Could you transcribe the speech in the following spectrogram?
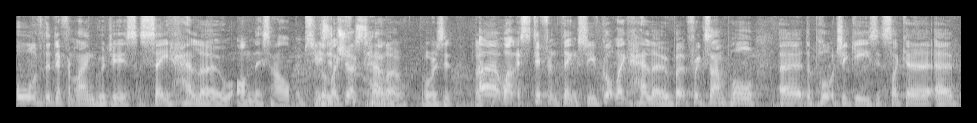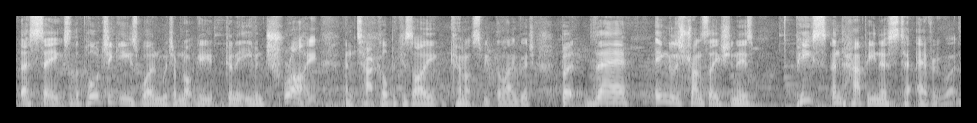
all of the different languages say hello on this album. So you've Is got, it like, just 55 hello, or is it? Like, uh, well, it's different things. So you've got like hello, but for example, uh, the Portuguese, it's like a, a, a saying. So the Portuguese one, which I'm not going to even try and tackle because I cannot speak the language, but their English translation is peace and happiness to everyone.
